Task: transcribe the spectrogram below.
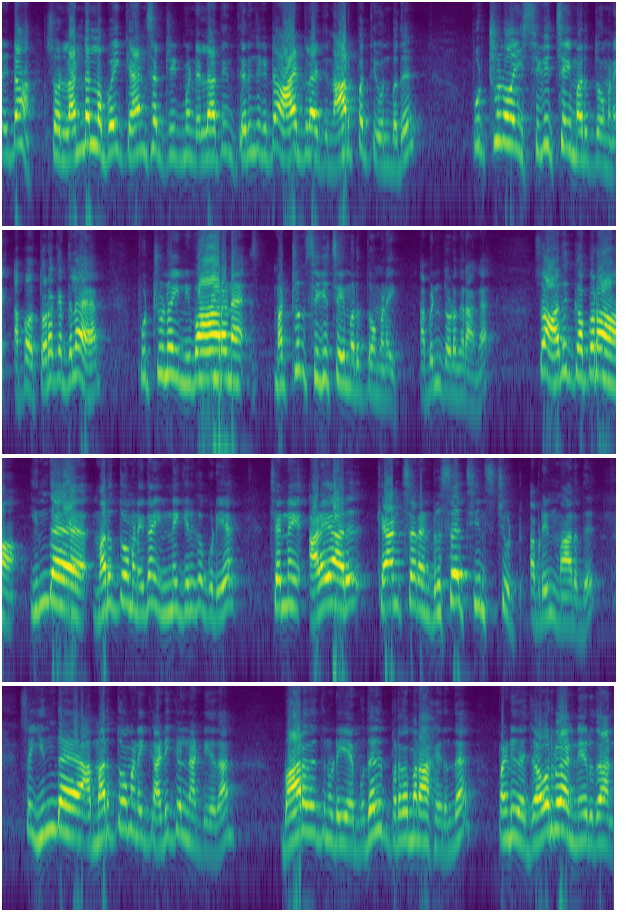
ரைட்டா ஸோ லண்டனில் போய் கேன்சர் ட்ரீட்மெண்ட் எல்லாத்தையும் தெரிஞ்சுக்கிட்டு ஆயிரத்தி தொள்ளாயிரத்தி நாற்பத்தி ஒன்பது புற்றுநோய் சிகிச்சை மருத்துவமனை. அப்போ தொடக்கத்தில் புற்றுநோய் நிவாரண மற்றும் சிகிச்சை மருத்துவமனை அப்படின்னு தொடங்குறாங்க. ஸோ அதுக்கப்புறம் இந்த மருத்துவமனை தான் இன்னைக்கு இருக்கக்கூடிய Chennai Adyar cancer and research institute அப்படின்னு மாறுது. ஸோ இந்த மருத்துவமனைக்கு அடிக்கல் நாட்டியதான் பாரதத்தினுடைய முதல் பிரதமராக இருந்த பண்டித ஜவஹர்லால் நேரு தான்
